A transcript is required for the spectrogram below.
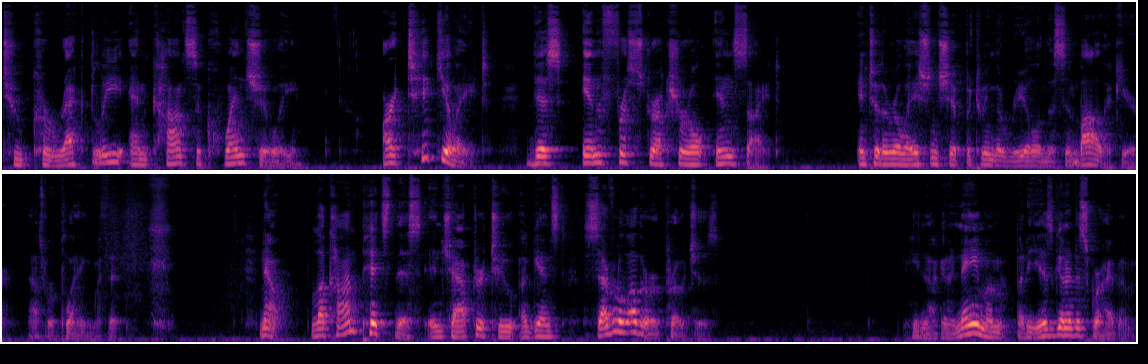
to correctly and consequentially articulate this infrastructural insight into the relationship between the real and the symbolic here as we're playing with it. Now, Lacan pits this in chapter 2 against several other approaches. He's not going to name them, but he is going to describe them.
